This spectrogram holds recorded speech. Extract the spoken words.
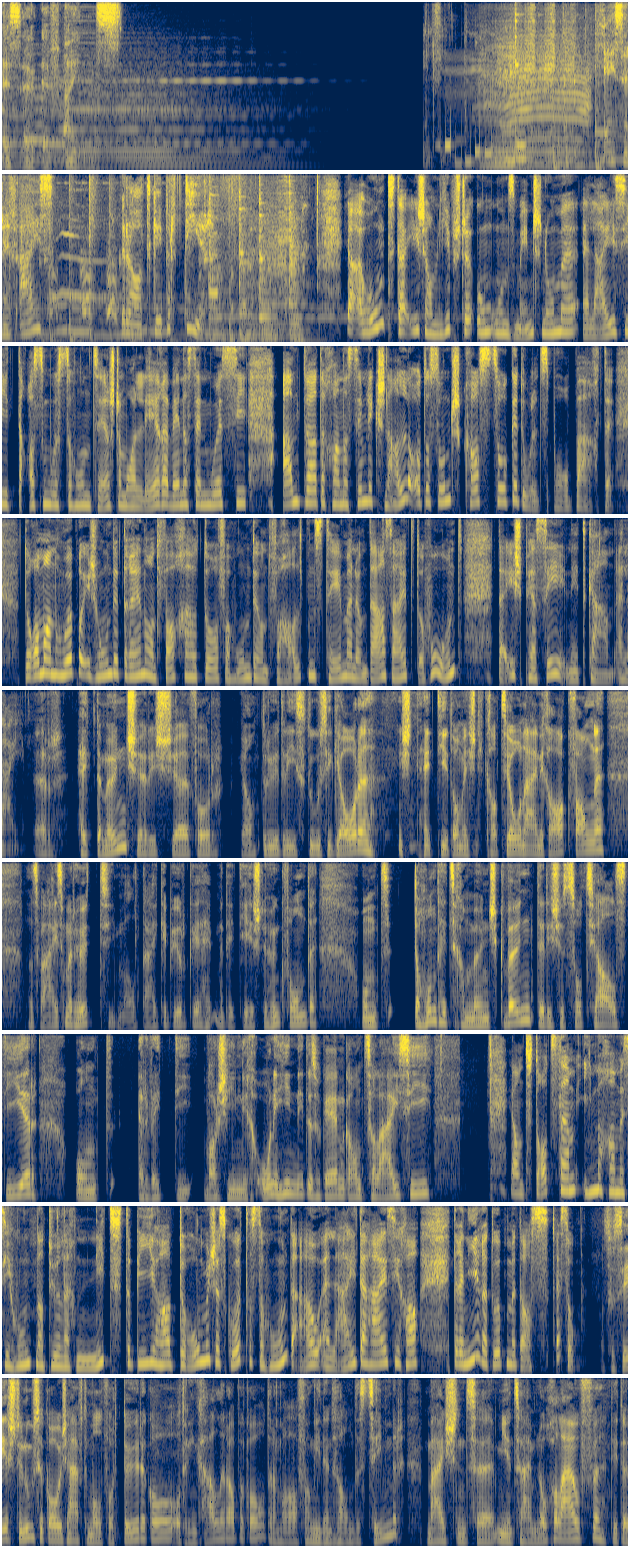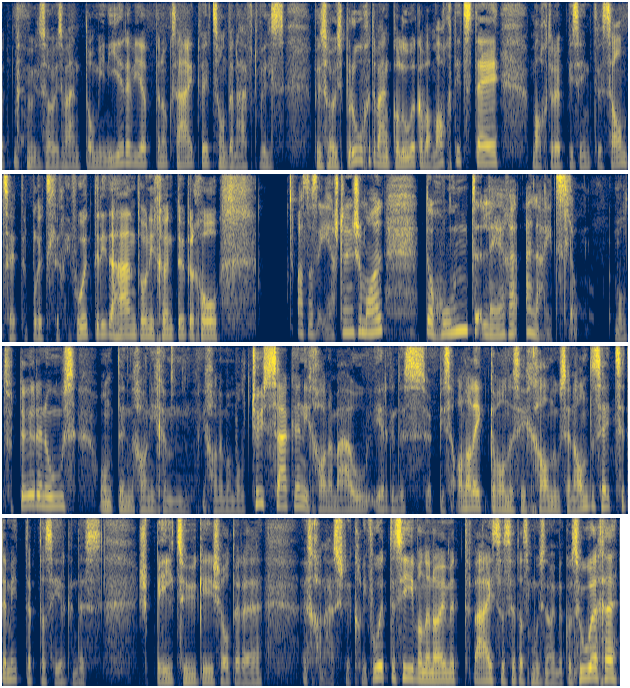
SRF 1. SRF 1 Ratgeber Tier ja, ein Hund der ist am liebsten um uns Menschen herum. Allein sein, das muss der Hund zuerst einmal lernen, wenn er es dann muss sein. Entweder kann er es ziemlich schnell oder sonst kann es zur Geduldsprobe werden. Der Roman Huber ist Hundetrainer und Fachautor für Hunde- und Verhaltensthemen und er sagt, der Hund der ist per se nicht gern allein. Er hat den Mensch, er ist äh, vor ja, 33'000 Jahren ist, hat die Domestikation eigentlich angefangen. Das weiß man heute. Im Altaigebürge hat man dort die ersten Hunde gefunden. Und der Hund hat sich am Mensch gewöhnt. Er ist ein soziales Tier und er wette wahrscheinlich ohnehin nicht so gern ganz allein sein. Ja, und trotzdem, immer kann man seinen Hund natürlich nicht dabei haben. Darum ist es gut, dass der Hund auch allein daheim sein kann. Trainieren tut man das so. Also das erste rausgehen ist einfach mal vor die Tür gehen oder in den Keller runtergehen oder am Anfang in ein anderes Zimmer. Meistens äh, müssen sie einem nachlaufen, nicht weil sie uns dominieren wie jemand noch gesagt wird, sondern einfach, weil sie, weil sie uns brauchen, wollen schauen, was macht jetzt der, macht er etwas Interessantes, hat er plötzlich ein Futter in der Hand, das ich könnte bekommen könnte. Also das Erste ist schon mal, den Hund lernen, allein zu lassen mal zur Tür aus und dann kann ich ihm, ich kann ihm mal Tschüss sagen, ich kann ihm auch irgendetwas anlegen, wo er sich kann auseinandersetzen damit, ob das irgendein Spielzeug ist oder äh, es kann auch ein Stückchen Futter sein, wo er noch jemand weiss, dass er das muss noch jemand suchen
